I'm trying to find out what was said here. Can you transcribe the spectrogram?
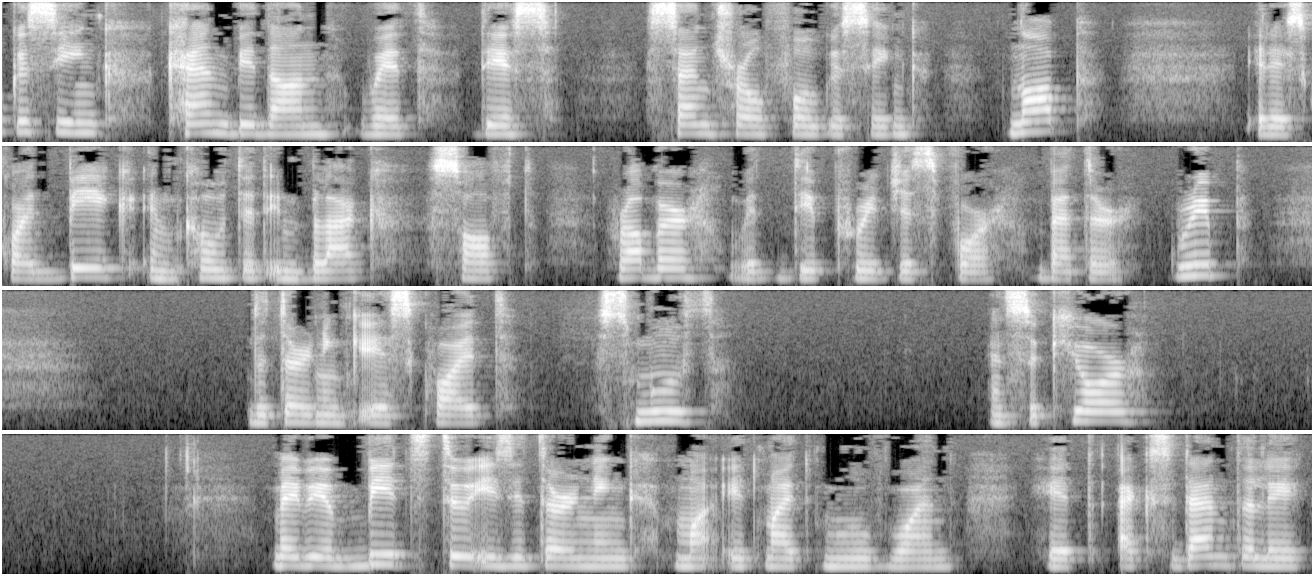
Focusing can be done with this central focusing knob. It is quite big and coated in black soft rubber with deep ridges for better grip. The turning is quite smooth and secure. Maybe a bit too easy turning, it might move when hit accidentally,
